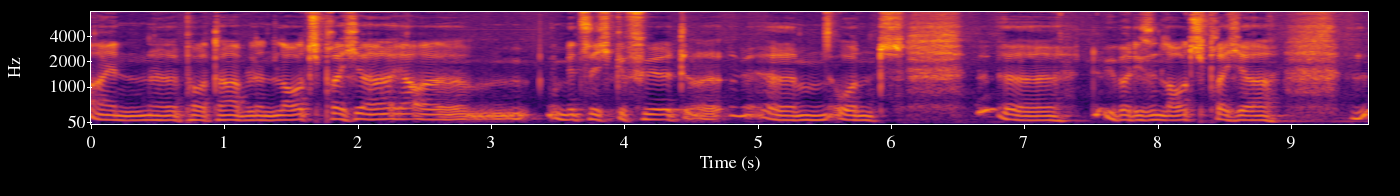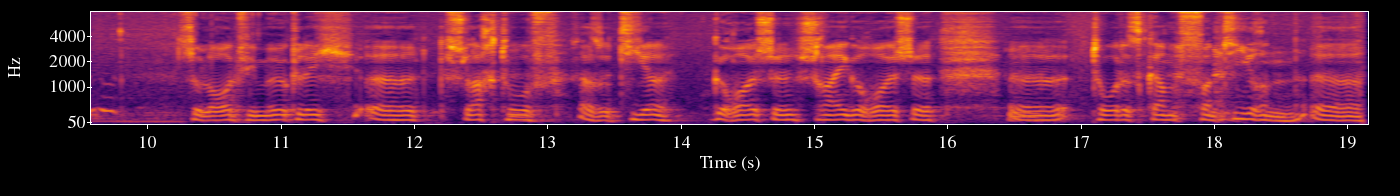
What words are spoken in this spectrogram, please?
einen äh, portablen Lautsprecher ja, mit sich geführt äh, ähm, und äh, über diesen Lautsprecher so laut wie möglich äh, Schlachthof, also Tiergeräusche, Schreigeräusche, äh, Todeskampf von Tieren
